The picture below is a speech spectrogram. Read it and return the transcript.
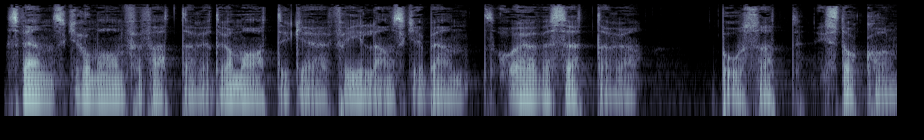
Svensk romanförfattare, dramatiker, frilansskribent och översättare. Bosatt i Stockholm.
